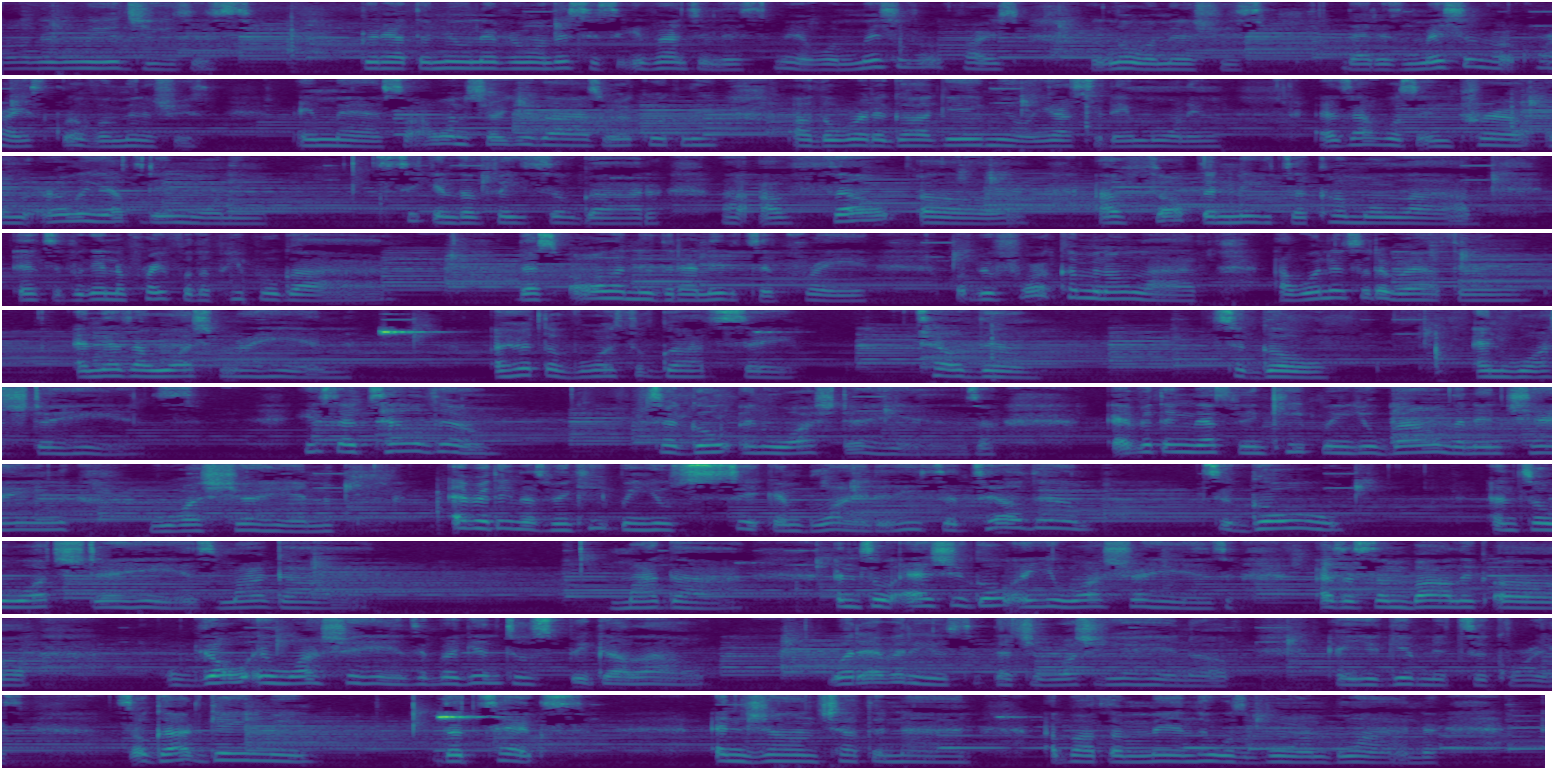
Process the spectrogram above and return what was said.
Hallelujah, Jesus. Good afternoon, everyone. This is Evangelist Smith with Mission for Christ Global Ministries. That is Mission for Christ Global Ministries. Amen. So I want to show you guys real quickly uh, the word that God gave me on yesterday morning. As I was in prayer on early yesterday morning, seeking the face of God, uh, I felt uh, I felt the need to come on live and to begin to pray for the people, God. That's all I knew that I needed to pray. But before coming on live, I went into the bathroom, and as I washed my hand, I heard the voice of God say, Tell them to go and wash their hands. He said, Tell them to go and wash their hands. Everything that's been keeping you bound and in chain, wash your hand. Everything that's been keeping you sick and blinded, he said, Tell them to go and to wash their hands. My God my God. And so as you go and you wash your hands as a symbolic uh go and wash your hands and begin to speak out loud whatever it is that you're washing your hand of and you're giving it to Christ. So God gave me the text in John chapter 9 about the man who was born blind.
